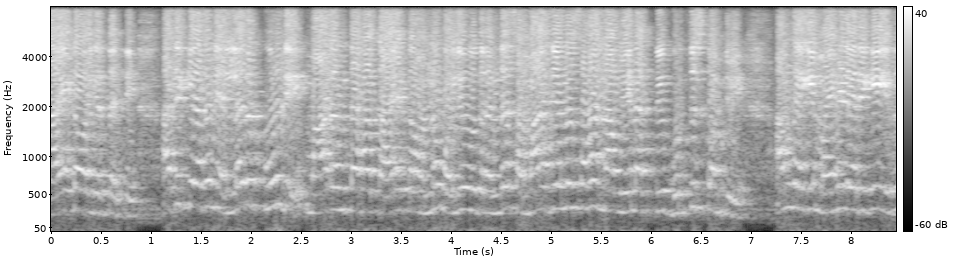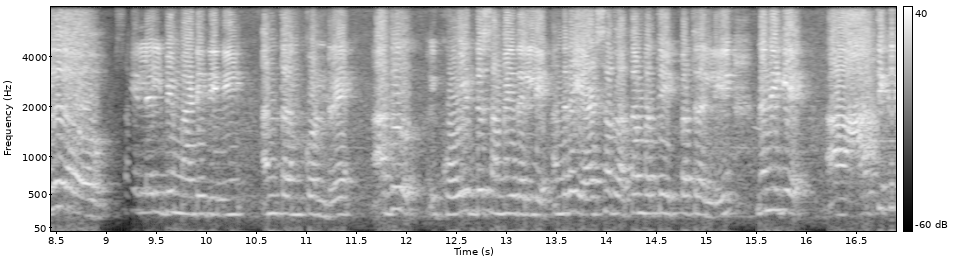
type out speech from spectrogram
ಕಾಯಕವಾಗಿರ್ತೈತಿ. ಅದಕ್ಕೆ ಅದನ್ನ ಎಲ್ಲರೂ ಕೂಡಿ ಮಾಡುವಂತಹ ಕಾಯಕವನ್ನು ಒಲಿಯುವುದರಿಂದ ಸಮಾಜನೂ ಸಹ ನಾವು ಏನಾಗ್ತೀವಿ, ಗುರುತಿಸ್ಕೊಂತೀವಿ. ಹಂಗಾಗಿ ಮಹಿಳೆಯರಿಗೆ ಇದು ಎಲ್ ಎಲ್ ಬಿ ಮಾಡಿದೀನಿ ಅಂತ ಅನ್ಕೊಂಡ್ರೆ ಅದು ಕೋವಿಡ್ ಸಮಯದಲ್ಲಿ, ಅಂದ್ರೆ ಎರಡ್ ಸಾವಿರದ ಹತ್ತೊಂಬತ್ತು ಇಪ್ಪತ್ತರಲ್ಲಿ ನನಗೆ ಆರ್ಥಿಕ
